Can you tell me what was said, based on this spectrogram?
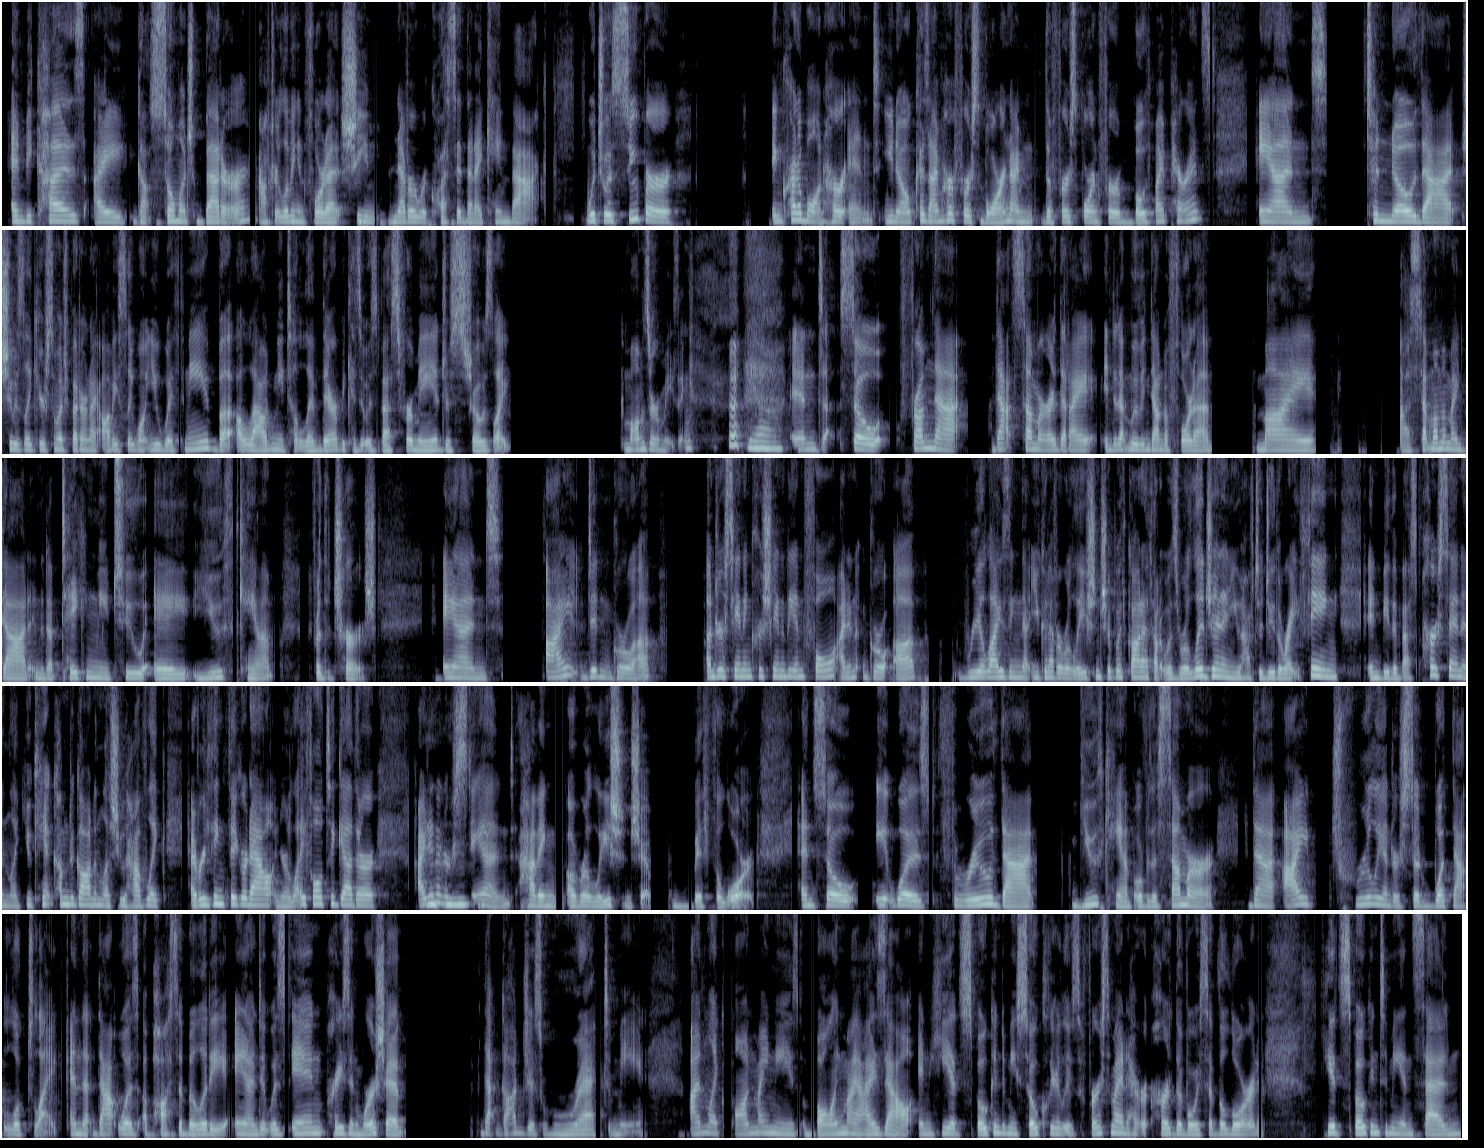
And because I got so much better after living in Florida, she never requested that I came back, which was super incredible on her end, you know, because I'm her firstborn. I'm the firstborn for both my parents. And to know that she was like, You're so much better. And I obviously want you with me, but allowed me to live there because it was best for me. It just shows like moms are amazing. Yeah. and so from that that summer that I ended up moving down to Florida, my uh, stepmom and my dad ended up taking me to a youth camp for the church. And I didn't grow up understanding Christianity in full. I didn't grow up realizing that you could have a relationship with God. I thought it was religion and you have to do the right thing and be the best person. And like you can't come to God unless you have like everything figured out and your life all together. I didn't mm-hmm. understand having a relationship with the Lord. And so it was through that youth camp over the summer that I truly understood what that looked like and that that was a possibility. And it was in praise and worship that God just wrecked me. I'm like on my knees, bawling my eyes out. And he had spoken to me so clearly. It's the first time I'd heard the voice of the Lord. He had spoken to me and said,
